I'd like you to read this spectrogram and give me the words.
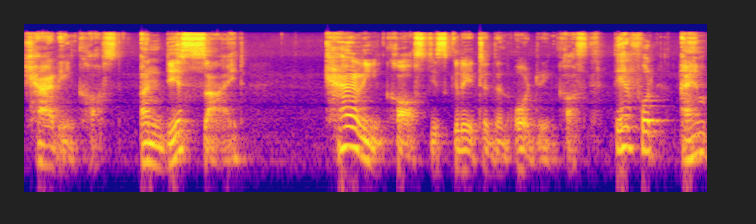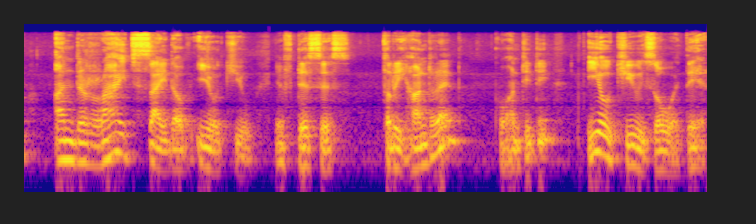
carrying cost. On this side, carrying cost is greater than ordering cost. Therefore, I am on the right side of EOQ. If this is 300 quantity, EOQ is over there.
